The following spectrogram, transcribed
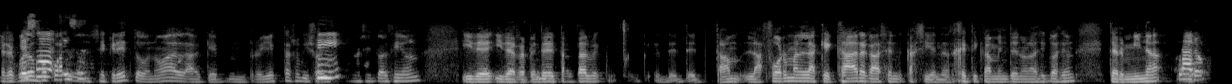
Me recuerda un poco al secreto, ¿no? Al, que proyectas o visualizas una situación y de, y de repente de tantas de, la forma en la que cargas casi energéticamente ¿no? la situación termina claro.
